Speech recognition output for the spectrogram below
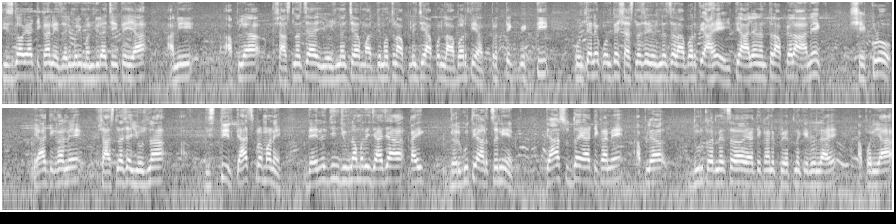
तिसगाव या ठिकाणी जरीमरी मंदिराच्या इथे या आणि आपल्या शासनाच्या योजनेच्या माध्यमातून आपले जे आपण लाभार्थी आहात प्रत्येक व्यक्ती कोणत्या ना कोणत्या शासनाच्या योजनेचा लाभार्थी आहे इथे आल्यानंतर आपल्याला अनेक शेकडो या ठिकाणी शासनाच्या योजना दिसतील. त्याचप्रमाणे दैनंदिन जीवनामध्ये ज्या ज्या काही घरगुती अडचणी आहेत त्यासुद्धा या ठिकाणी आपल्या दूर करण्याचा या ठिकाणी प्रयत्न केलेला आहे. आपण या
